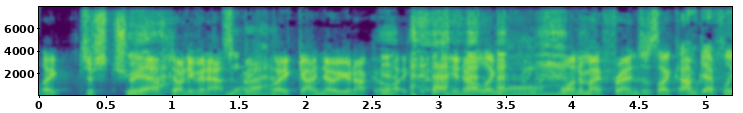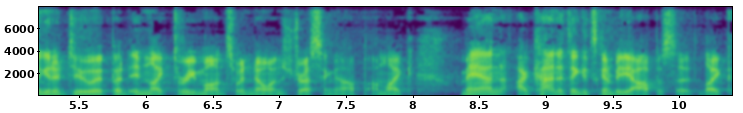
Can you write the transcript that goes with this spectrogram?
like just straight Yeah. up don't even ask Yeah. me like I know you're not going to Yeah. like it you know like one of my friends was like I'm definitely going to do it but in like 3 months when no one's dressing up I'm like man I kind of think it's going to be the opposite like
